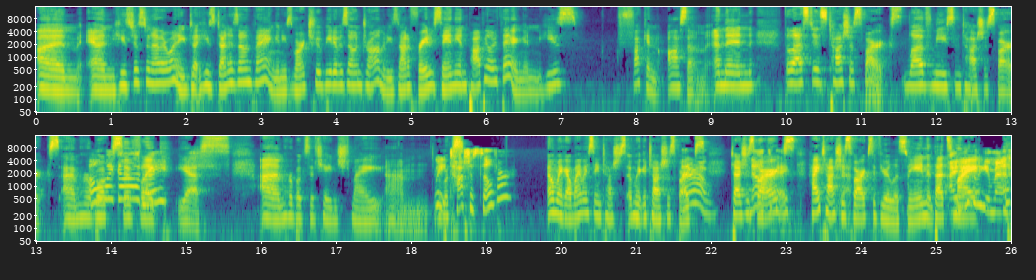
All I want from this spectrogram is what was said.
Um, and he's just another one. He do, he's done his own thing and he's marched to a beat of his own drum and he's not afraid of saying the unpopular thing. And he's fucking awesome. And then the last is Tasha Sparks. Love me some Tasha Sparks. Um, her Oh books God, like right? yes. Um, her books have changed my um Wait, books- Tosha Silver? Oh my god, why am I saying Tasha? Oh my god, Tasha Sparks. Tasha No, Sparks. okay. Hi, Tasha Sparks. If you're listening, that's I my. you meant.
